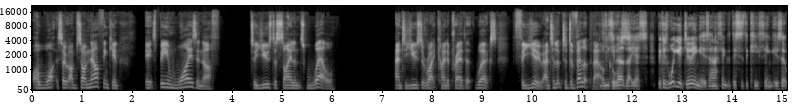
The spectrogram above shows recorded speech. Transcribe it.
a what. So I'm so I'm now thinking it's being wise enough to use the silence well and to use the right kind of prayer that works for you and to look to develop that. you course. develop that, yes. Because what you're doing is, and I think that this is the key thing, is that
